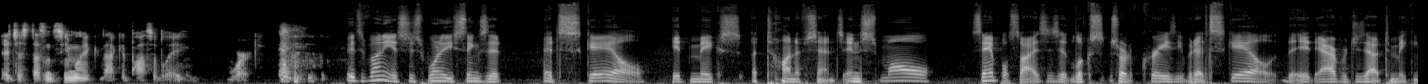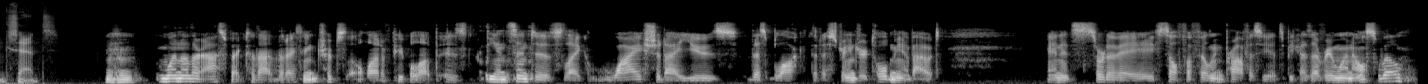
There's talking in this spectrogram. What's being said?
It just doesn't seem like that could possibly work. it's funny. It's just one of these things that, at scale, it makes a ton of sense. In small sample sizes, it looks sort of crazy, but at scale, it averages out to making sense. Mm-hmm. One other aspect to that that I think trips a lot of people up is the incentives like, why should I use this block that a stranger told me about? And it's sort of a self fulfilling prophecy. It's because everyone else will,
